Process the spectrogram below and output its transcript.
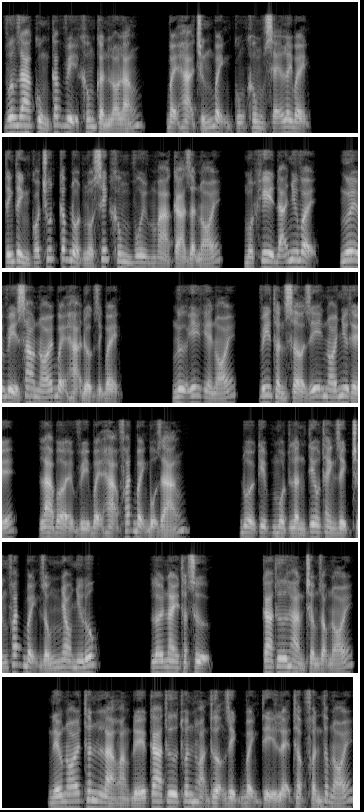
vương gia cùng các vị không cần lo lắng, bệ hạ chứng bệnh cũng không sẽ lây bệnh. Tính tình có chút cấp đột ngột xích không vui mà cả giận nói, một khi đã như vậy, ngươi vì sao nói bệ hạ được dịch bệnh? Ngự y thì nói, vi thần sở dĩ nói như thế, là bởi vì bệ hạ phát bệnh bộ dáng. Đuổi kịp một lần tiêu thành dịch chứng phát bệnh giống nhau như lúc. Lời này thật sự. Ca Thư Hàn trầm giọng nói. Nếu nói thân là hoàng đế ca thư thuân hoạn thượng dịch bệnh tỷ lệ thập phần thấp nói,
